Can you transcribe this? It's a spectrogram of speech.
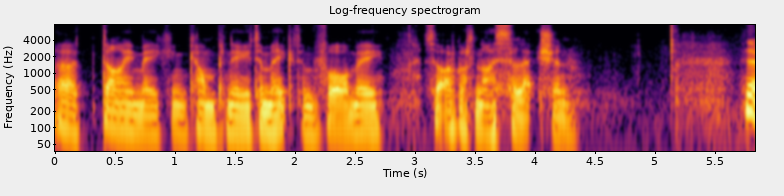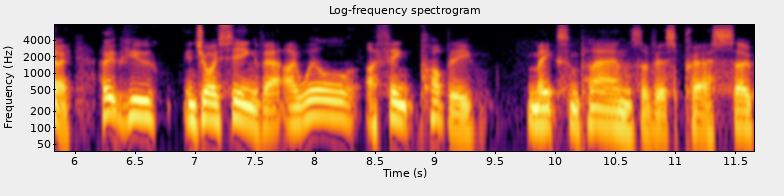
a die making company to make them for me. So I've got a nice selection. Anyway, hope you enjoy seeing that. I will, I think, probably make some plans of this press. So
